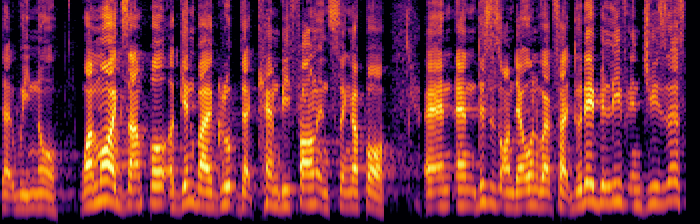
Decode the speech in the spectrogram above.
that we know? One more example, again by a group that can be found in Singapore, and, and this is on their own website. Do they believe in Jesus?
